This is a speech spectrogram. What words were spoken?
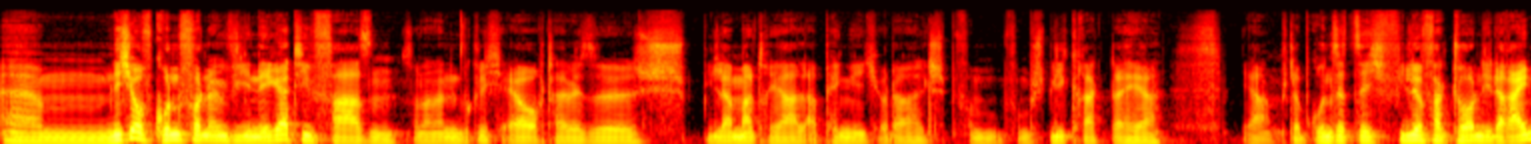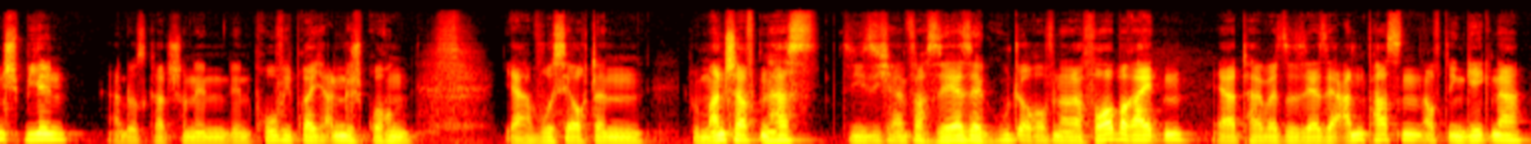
Ähm, nicht aufgrund von irgendwie Negativphasen, sondern dann wirklich eher auch teilweise Spielermaterial abhängig oder halt vom, vom Spielcharakter her. Ja, ich glaube grundsätzlich viele Faktoren, die da reinspielen. Ja, du hast gerade schon den, den Profibereich angesprochen. Ja, wo es ja auch dann du Mannschaften hast, die sich einfach sehr, sehr gut auch aufeinander vorbereiten. Ja, teilweise sehr, sehr anpassen auf den Gegner.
